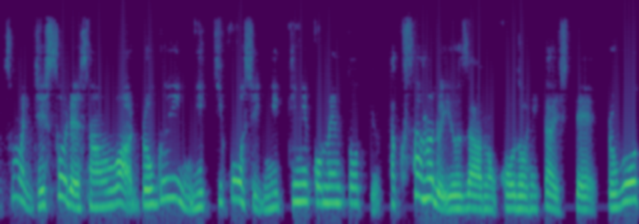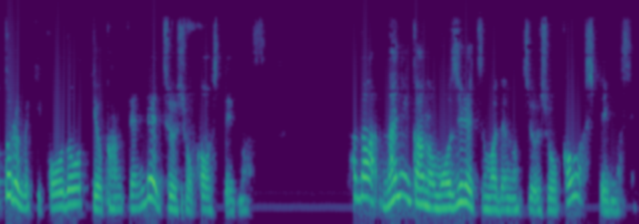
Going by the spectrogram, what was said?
つまり実装例3は、ログイン、日記更新、日記にコメントっていうたくさんあるユーザーの行動に対して、ログを取るべき行動っていう観点で抽象化をしています。ただ、何かの文字列までの抽象化はしていません。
